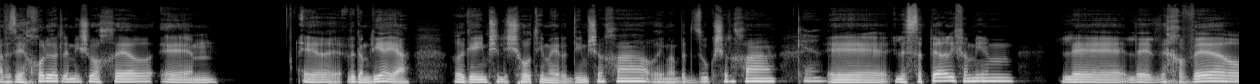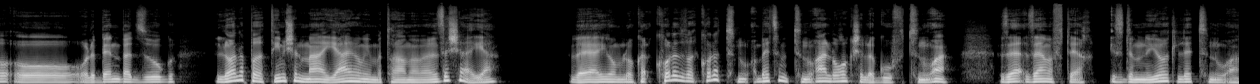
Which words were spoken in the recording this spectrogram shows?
אבל זה יכול להיות למישהו אחר אה, אה, וגם לי היה רגעים של לשהות עם הילדים שלך או עם הבת זוג שלך כן. אה, לספר לפעמים ל, ל, לחבר או, או לבן בת זוג לא על הפרטים של מה היה היום עם הטראומה אבל על זה שהיה. והיה היום לא קל כל הדבר כל התנועה בעצם תנועה לא רק של הגוף תנועה זה זה המפתח הזדמנויות לתנועה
